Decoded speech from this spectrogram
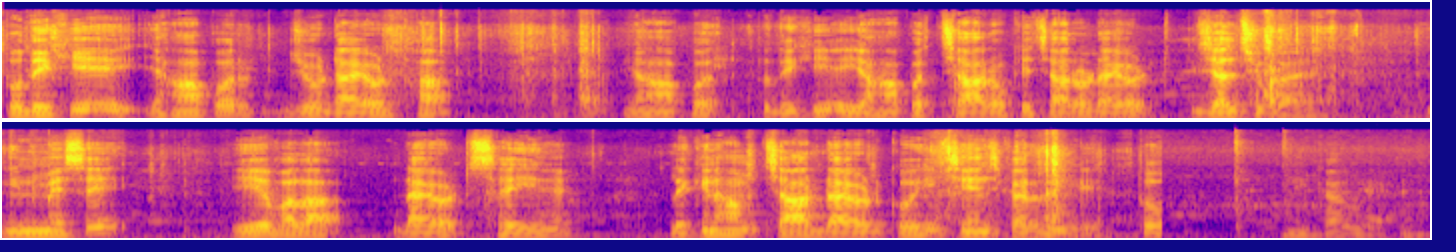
तो देखिए, यहाँ पर जो डायोड था, यहाँ पर तो देखिए, यहाँ पर चारों के चारों डायोड जल चुका है। इनमें से ये वाला डायोड सही है, लेकिन हम चार डायोड को ही चेंज कर देंगे तो निकाल लेते हैं।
